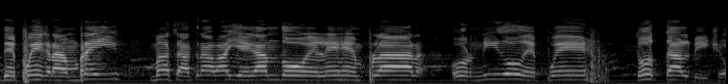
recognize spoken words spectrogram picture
después Gran Brave, más atrás va llegando el ejemplar hornido, después Total Bichón.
